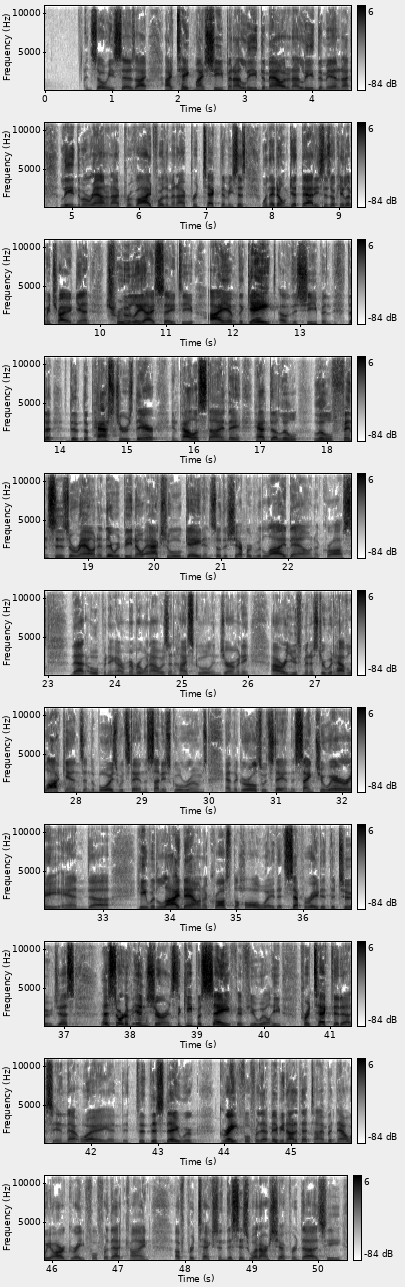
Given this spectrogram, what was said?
And so he says, I, I take my sheep and I lead them out and I lead them in and I lead them around and I provide for them and I protect them. He says, when they don't get that, he says, okay, let me try again. Truly I say to you, I am the gate of the sheep. And the, the, the pastures there in Palestine, they had the little, little fences around and there would be no actual gate. And so the shepherd would lie down across that opening. I remember when I was in high school in Germany, our youth minister would have lock ins, and the boys would stay in the Sunday school rooms, and the girls would stay in the sanctuary, and uh, he would lie down across the hallway that separated the two, just as sort of insurance to keep us safe, if you will. He protected us in that way, and to this day, we're grateful for that. Maybe not at that time, but now we are grateful for that kind of protection. This is what our shepherd does. He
